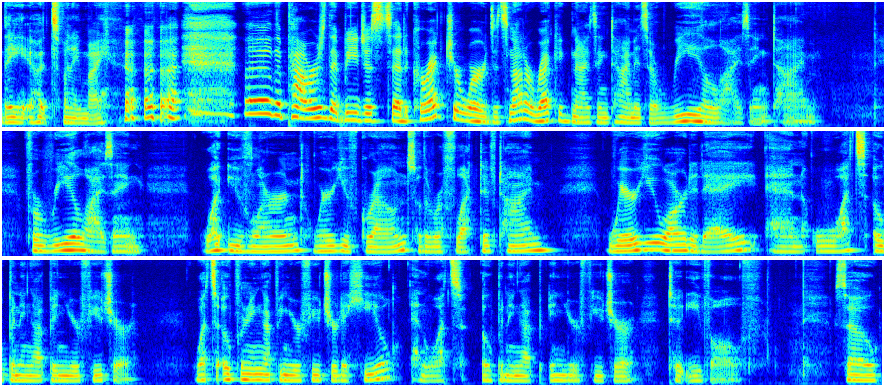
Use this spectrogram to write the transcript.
They it's funny my uh, the powers that be just said correct your words. It's not a recognizing time it's a realizing time. For realizing what you've learned where you've grown so the reflective time where you are today and what's opening up in your future what's opening up in your future to heal and what's opening up in your future to evolve. So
